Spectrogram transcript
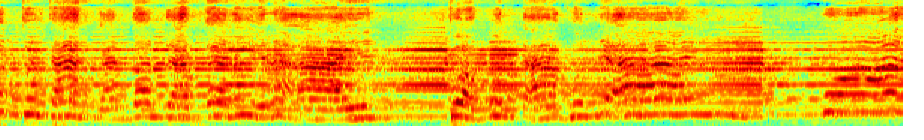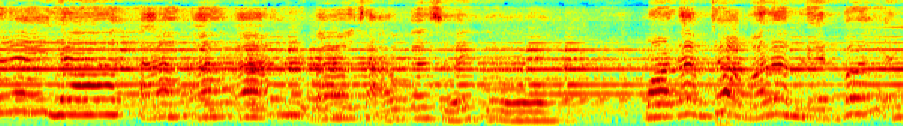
คุณทุกท่านกันตอนรับกะลีละอายพวกคุณตาคุณยายควายยายบ่าวสาวก็สวยโกหมอลำชอบหมอลำเหรียญบ่เห็น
